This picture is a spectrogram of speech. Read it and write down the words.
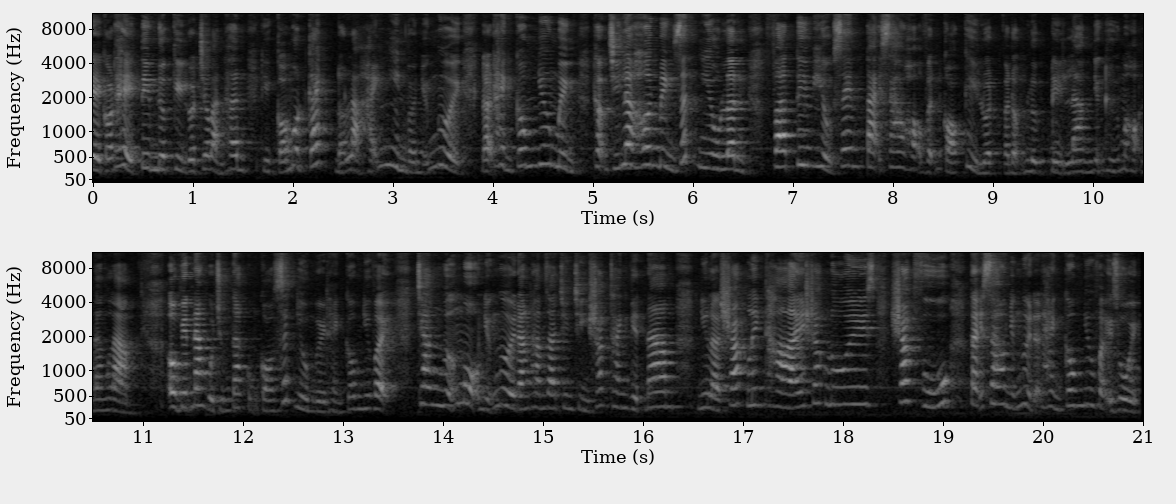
để có thể tìm được kỷ luật cho bản thân thì có một cách đó là hãy nhìn vào những người đã thành công như mình, thậm chí là hơn mình rất nhiều lần và tìm hiểu xem tại sao họ vẫn có kỷ luật và động lực để làm những thứ mà họ đang làm. Ở Việt Nam của chúng ta cũng có rất nhiều người thành công như vậy. Trang ngưỡng mộ những người đang tham gia chương trình Shark Tank Việt Nam như là Shark Linh Thái, Shark Louis, Shark Phú. Tại sao những người đã thành công như vậy rồi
